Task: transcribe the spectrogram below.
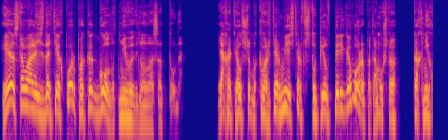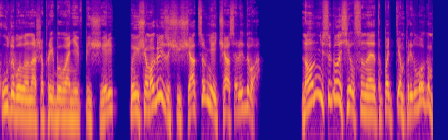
и оставались до тех пор, пока голод не выгнал нас оттуда. Я хотел, чтобы квартирмейстер вступил в переговоры, потому что, как ни худо было наше пребывание в пещере, мы еще могли защищаться в ней час или два. Но он не согласился на это под тем предлогом,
